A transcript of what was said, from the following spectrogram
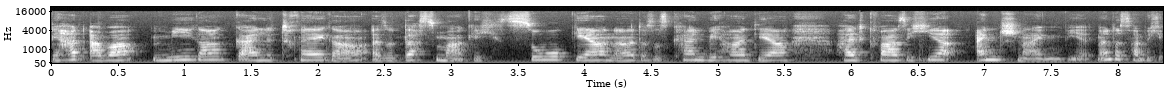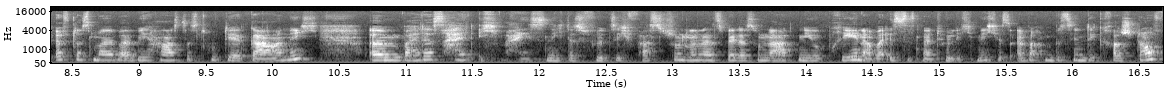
Der hat aber mega geile Träger. Also das mag ich so gerne. Das ist kein BH, der halt quasi hier einschneiden wird. Ne? Das habe ich öfters mal bei BHs. Das tut der gar nicht. Ähm, weil das halt, ich weiß nicht, das fühlt sich fast schon an, als wäre das so eine Art Neopren. Aber ist es natürlich nicht. Ist einfach ein bisschen dickerer Stoff.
